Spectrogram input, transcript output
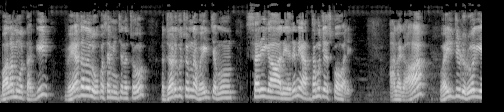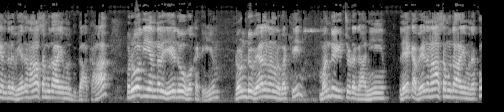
బలము తగ్గి వేదనలు ఉపశమించినచో జరుగుచున్న వైద్యము సరిగా లేదని అర్థము చేసుకోవాలి. అనగా వైద్యుడు రోగి అందల వేదనా సముదాయమును గాక రోగి అందల ఏదో ఒకటి రెండు వేదనలను బట్టి మందు ఇచ్చుడు గాని లేక వేదనా సముదాయమునకు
